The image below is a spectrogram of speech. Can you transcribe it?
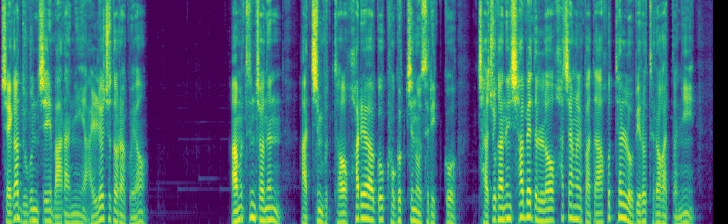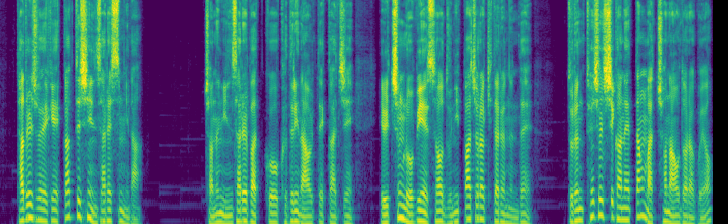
제가 누군지 말하니 알려주더라고요. 아무튼 저는 아침부터 화려하고 고급진 옷을 입고 자주 가는 샵에 들러 화장을 받아 호텔 로비로 들어갔더니 다들 저에게 깍듯이 인사를 했습니다. 저는 인사를 받고 그들이 나올 때까지 1층 로비에서 눈이 빠져라 기다렸는데 둘은 퇴실 시간에 딱 맞춰 나오더라고요.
